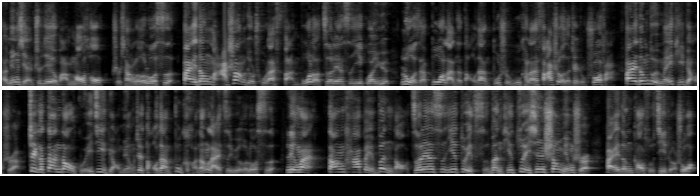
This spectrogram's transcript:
很明显，直接又把矛头指向了俄罗斯。拜登马上就出来反驳了泽连斯基关于落在波兰的导弹不是乌克兰发射的这种说法。拜登对媒体表示啊，这个弹道轨迹表明这导弹不可能来自于俄罗斯。另外，当他被问到泽连斯基对此问题最新声明时，拜登告诉记者说：“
